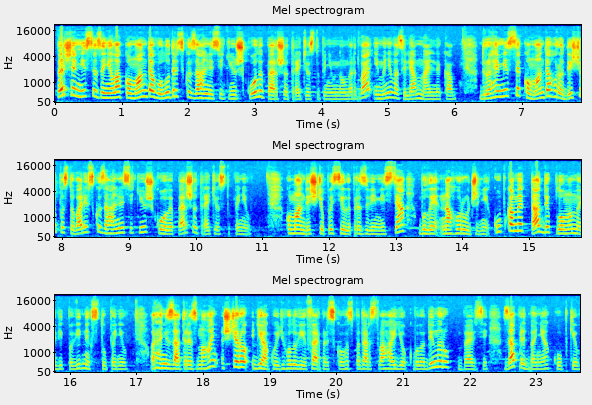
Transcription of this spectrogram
Перше місце зайняла команда Володарської загальноосвітньої школи 1-3 ступенів номер 2 імені Василя Мельника. Друге місце команда Городище Постоварівської загальноосвітньої школи 1-3 ступенів. Команди, що посіли призові місця, були нагороджені кубками та дипломами відповідних ступенів. Організатори змагань щиро дякують голові фермерського господарства Гайок Володимиру Бевзі за придбання кубків.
